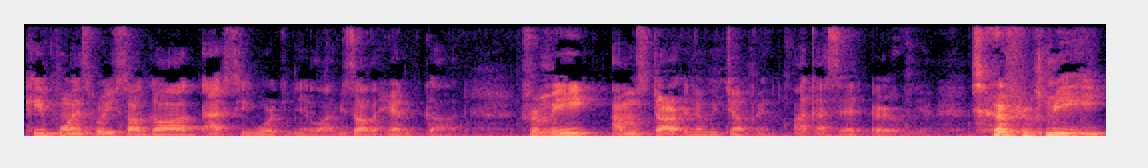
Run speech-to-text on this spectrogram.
key points where you saw God actually work in your life. You saw the hand of God. For me, I'm gonna start and then we jump in, like I said earlier. So for me,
